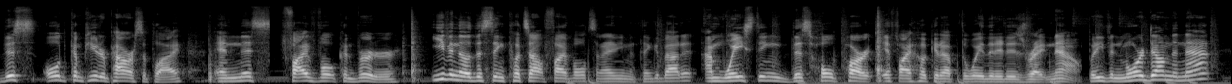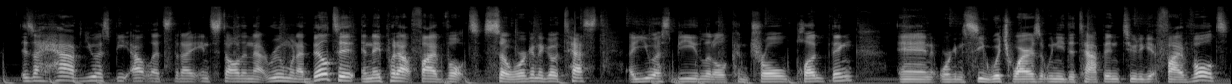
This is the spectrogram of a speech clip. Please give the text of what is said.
this old computer power supply and this five volt converter, even though this thing puts out five volts and I didn't even think about it, I'm wasting this whole part if I hook it up the way that it is right now. But even more dumb than that is I have USB outlets that I installed in that room when I built it and they put out five volts. So we're gonna go test a USB little control plug thing and we're gonna see which wires that we need to tap into to get five volts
